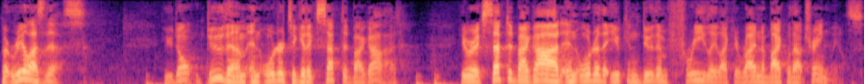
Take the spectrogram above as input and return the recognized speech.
But realize this you don't do them in order to get accepted by God. You are accepted by God in order that you can do them freely, like you're riding a bike without training wheels.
